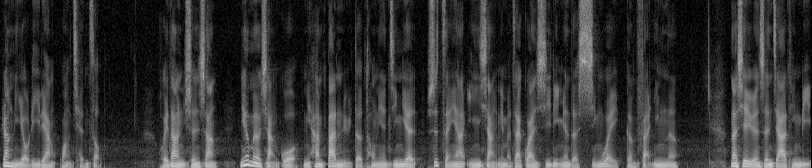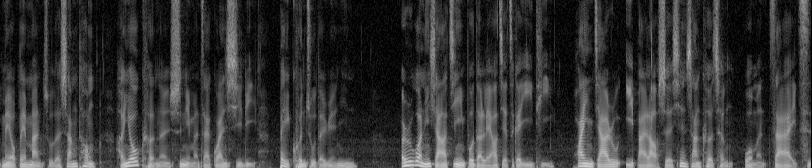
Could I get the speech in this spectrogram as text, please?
让你有力量往前走。回到你身上。你有没有想过，你和伴侣的童年经验是怎样影响你们在关系里面的行为跟反应呢？那些原生家庭里没有被满足的伤痛，很有可能是你们在关系里被困住的原因。而如果你想要进一步的了解这个议题，欢迎加入以白老师的线上课程《我们再爱一次》。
